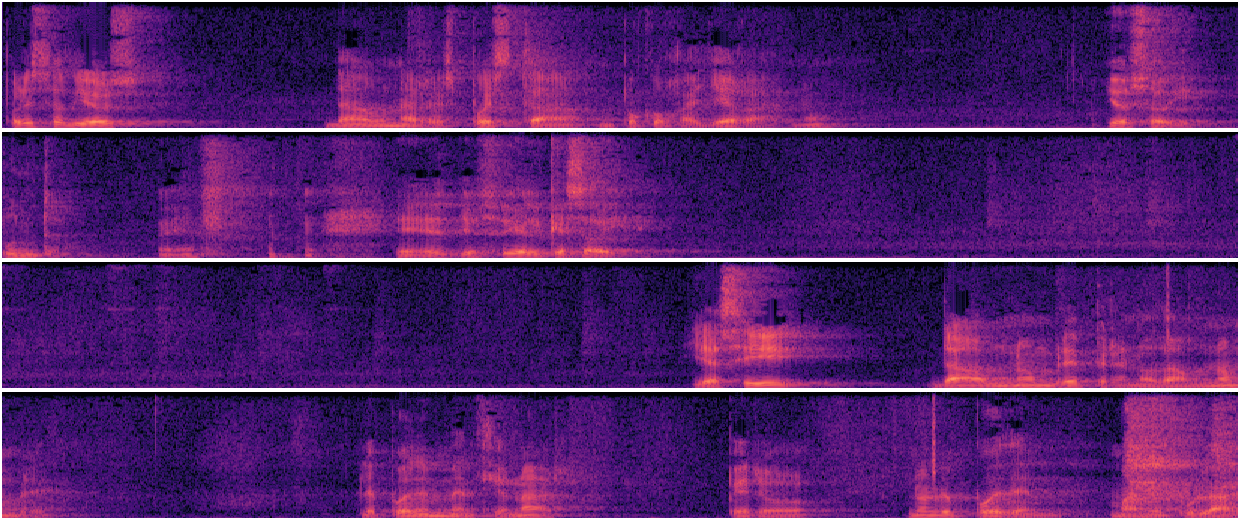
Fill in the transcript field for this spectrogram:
Por eso Dios da una respuesta un poco gallega, ¿no? Yo soy, punto. ¿eh? Eh, yo soy el que soy. Y así da un nombre, pero no da un nombre. Le pueden mencionar, pero no le pueden manipular.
